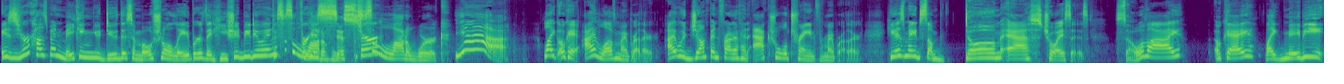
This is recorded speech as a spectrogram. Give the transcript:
is your husband making you do this emotional labor that he should be doing? This is a for lot his of sister. This is a lot of work. Yeah. Like, okay, I love my brother. I would jump in front of an actual train for my brother. He has made some dumb ass choices. So have I. Okay? Like, maybe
